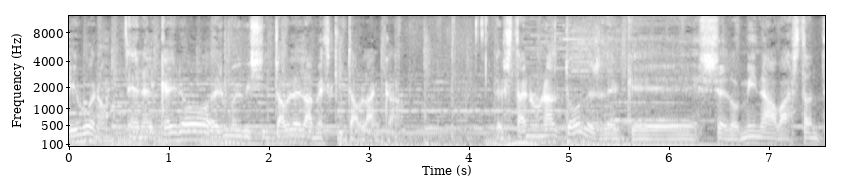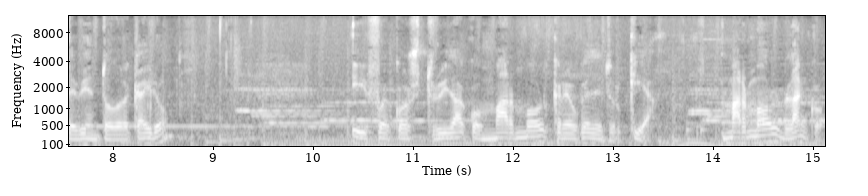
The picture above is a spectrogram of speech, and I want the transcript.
Y bueno, en el Cairo es muy visitable la Mezquita Blanca. Está en un alto desde que se domina bastante bien todo el Cairo y fue construida con mármol creo que de Turquía. Mármol blanco,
